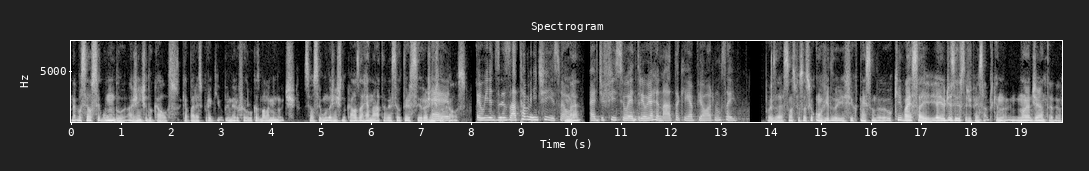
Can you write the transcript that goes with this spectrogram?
Né, você é o segundo agente do caos que aparece por aqui. O primeiro foi o Lucas Balaminuti. Você é o segundo agente do caos, a Renata vai ser o terceiro agente é, do caos. Eu ia dizer exatamente isso. É, né? um, é difícil entre eu e a Renata, quem é pior, não sei. Pois é, são as pessoas que eu convido e fico pensando o que vai sair. E aí eu desisto de pensar, porque não, adianta. Eu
